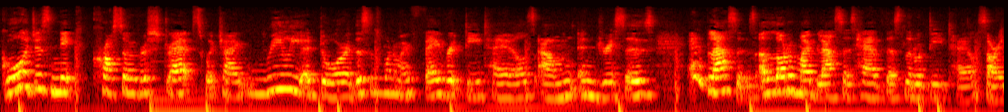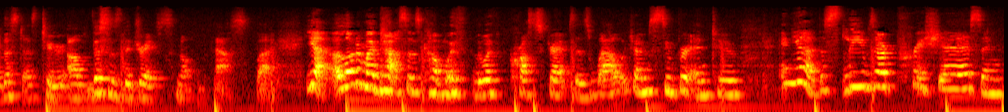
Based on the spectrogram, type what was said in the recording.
gorgeous neck crossover straps which I really adore. This is one of my favorite details um, in dresses and blouses. A lot of my blouses have this little detail. Sorry, this does too. Um, this is the dress, not the blouse. But yeah, a lot of my blouses come with, with cross straps as well, which I'm super into. And yeah, the sleeves are precious and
